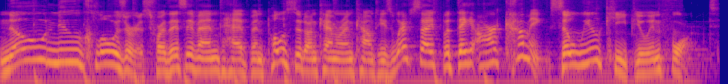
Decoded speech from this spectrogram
No new closures for this event have been posted on Cameron County's website, but they are coming, so we'll keep you informed.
